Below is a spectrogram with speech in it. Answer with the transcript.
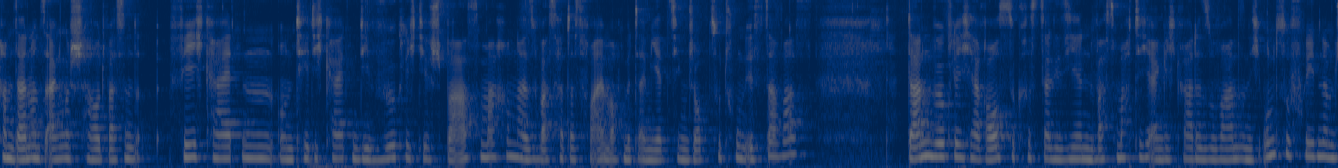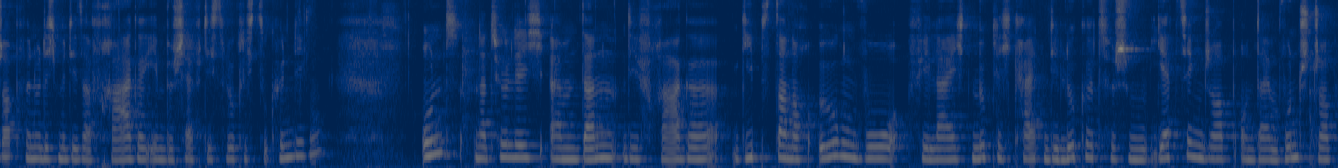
haben dann uns angeschaut, was sind Fähigkeiten und Tätigkeiten, die wirklich dir Spaß machen. Also was hat das vor allem auch mit deinem jetzigen Job zu tun? Ist da was? dann wirklich herauszukristallisieren, was macht dich eigentlich gerade so wahnsinnig unzufrieden im Job, wenn du dich mit dieser Frage eben beschäftigst, wirklich zu kündigen. Und natürlich ähm, dann die Frage, gibt es da noch irgendwo vielleicht Möglichkeiten, die Lücke zwischen jetzigen Job und deinem Wunschjob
